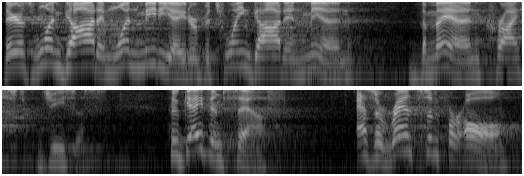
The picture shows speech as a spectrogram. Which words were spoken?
There's one God and one mediator between God and men, the man Christ Jesus, who gave himself as a ransom for all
